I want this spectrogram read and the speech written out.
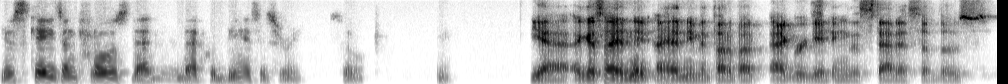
use case and flows that that would be necessary. So Yeah, I guess I hadn't I hadn't even thought about aggregating the status of those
